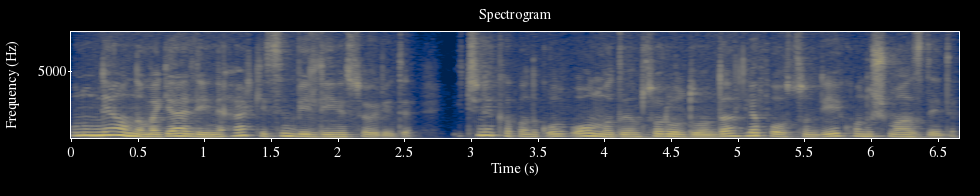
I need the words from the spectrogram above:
bunun ne anlama geldiğini herkesin bildiğini söyledi. İçine kapanık olup olmadığım sorulduğunda laf olsun diye konuşmaz dedi.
